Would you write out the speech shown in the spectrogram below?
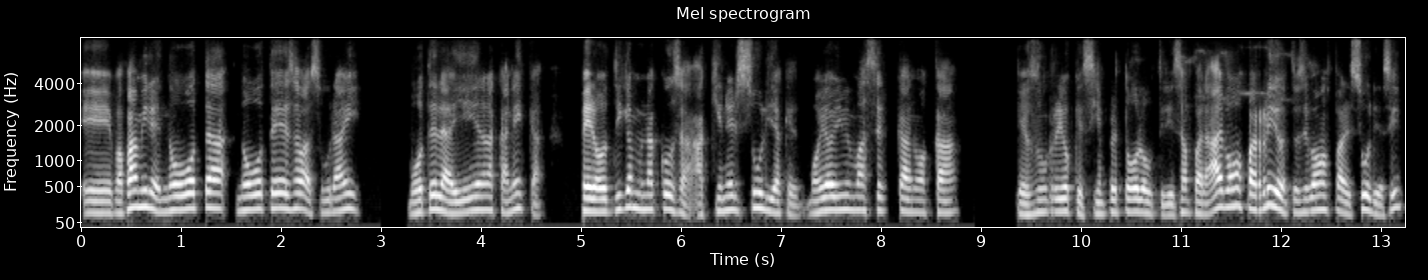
eh, papá, mire, no bota, no bote esa basura ahí, bótela ahí en la caneca. Pero dígame una cosa, aquí en el Zulia, que voy a vivir más cercano acá, que es un río que siempre todos lo utilizan para, ay, vamos para el río, entonces vamos para el Zulia, ¿sí?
